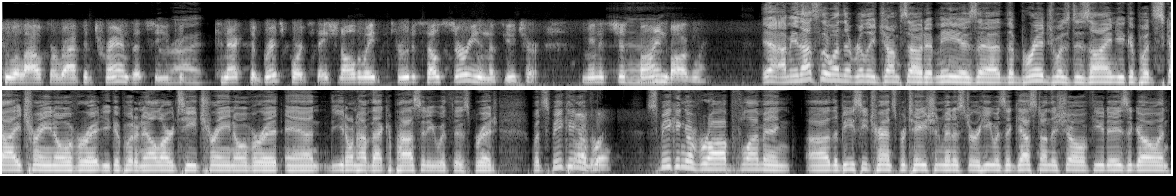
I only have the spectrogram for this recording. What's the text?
to allow for rapid transit, so you Right. could connect the Bridgeport station all the way through to South Surrey in the future. I mean, it's just mind-boggling. Yeah, I mean that's the one that really jumps out at me is uh, the bridge was designed. You could put SkyTrain over it, you could put an LRT train over it, and you don't have that capacity with this bridge. But speaking Not of all. speaking of Rob Fleming, uh, the BC Transportation Minister, he was a guest on the show a few days ago, and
